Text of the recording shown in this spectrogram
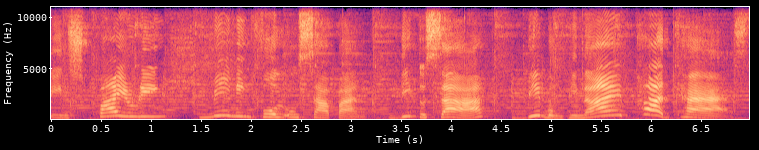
inspiring, meaningful usapan dito sa Bibong Pinay Podcast.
